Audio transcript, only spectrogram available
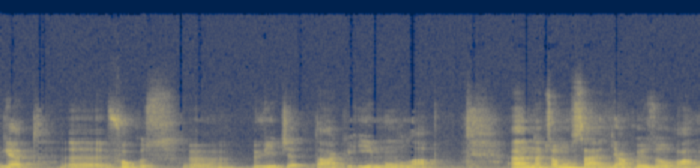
Get Focus Widget так, і Move Lab. Е, На цьому все. Дякую за увагу.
